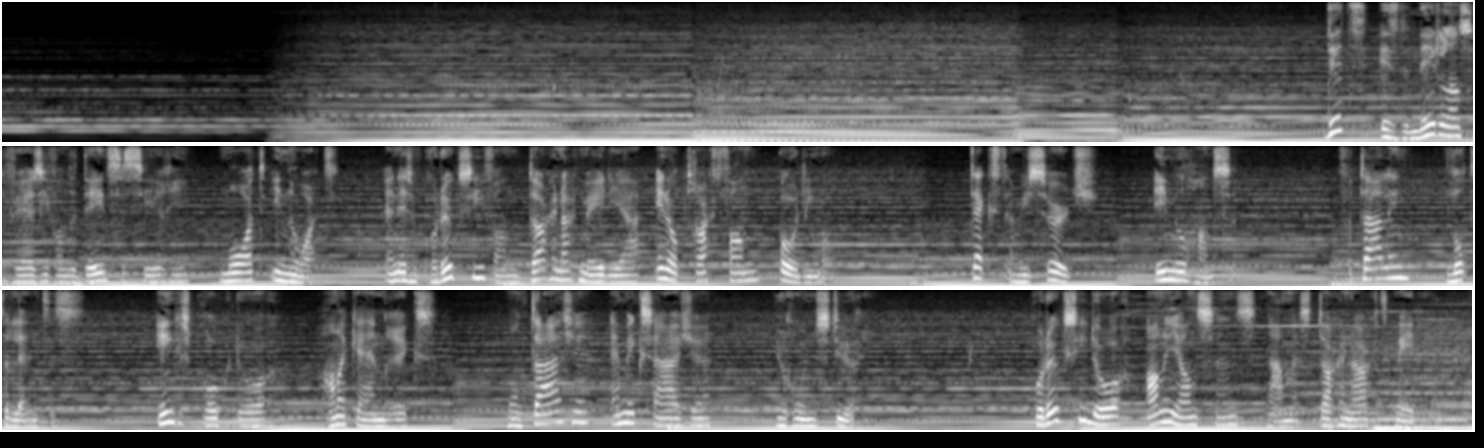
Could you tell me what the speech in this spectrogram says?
Dit is de Nederlandse versie van de Deense serie Moord in Noord. en is een productie van Dag en Nacht Media in opdracht van Podimo. Tekst en research Emil Hansen. Vertaling Lotte Lentes. Ingesproken door Hanneke Hendricks. Montage en mixage Jeroen Sturing. Productie door Anne Janssens namens Dag en Nacht Media.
